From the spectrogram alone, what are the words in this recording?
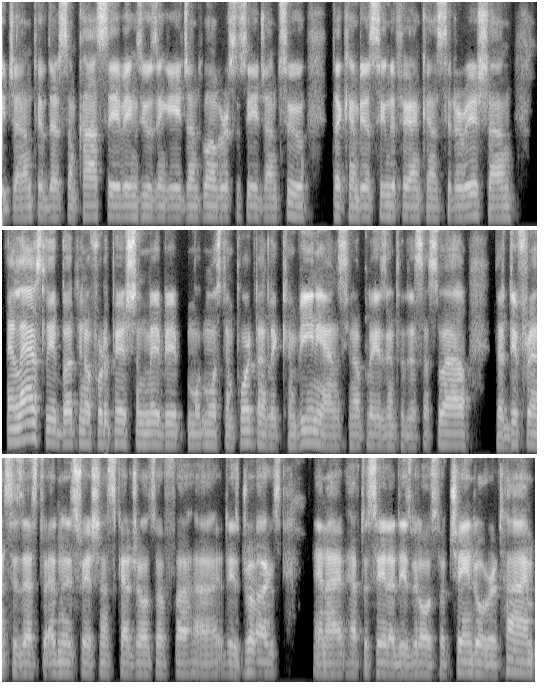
agent? If there's some cost savings using agent one versus agent two, that can be a significant consideration. And lastly, but you know, for the patient, maybe most importantly, convenience, you know, plays into this as well. The differences as to administration schedules of uh, uh, these drugs. And I have to say that these will also change over time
